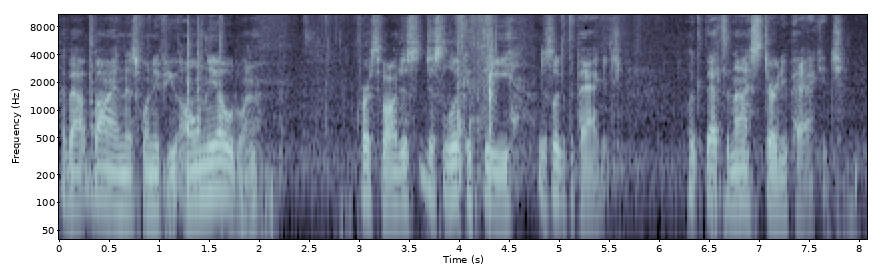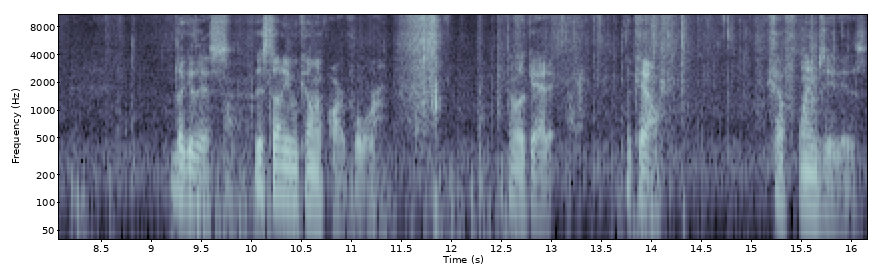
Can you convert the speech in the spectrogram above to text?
about buying this one, if you own the old one, First of all, just just look at the just look at the package. Look, that's a nice sturdy package. Look at this. This don't even come apart part four. And look at it. Look how look how flimsy it is.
